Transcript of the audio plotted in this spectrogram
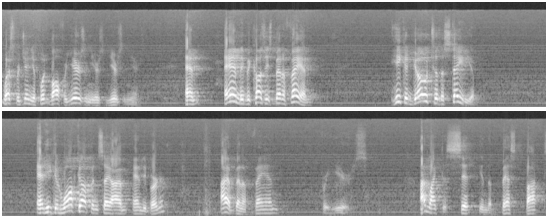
West Virginia football for years and years and years and years. And Andy, because he's been a fan, he could go to the stadium and he could walk up and say, I'm Andy Burner. I have been a fan for years. I'd like to sit in the best box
